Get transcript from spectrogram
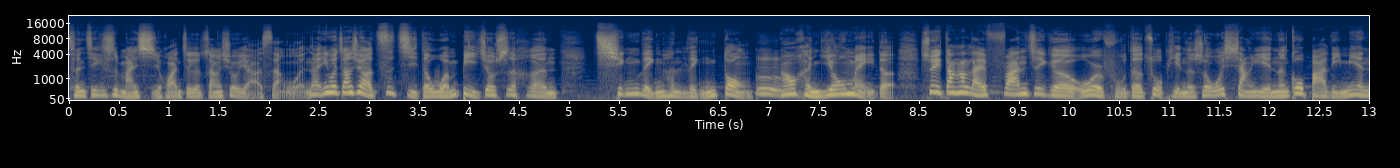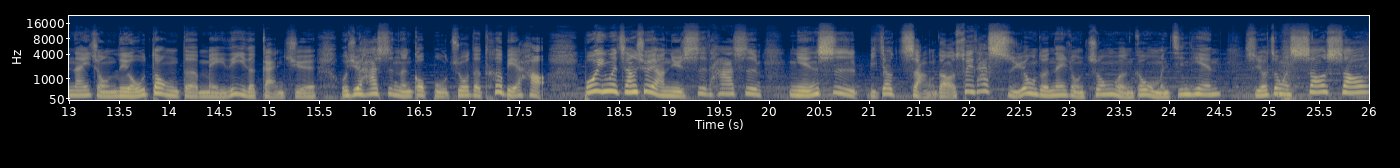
曾经是蛮喜欢这个张秀雅的散文，那因为张秀雅自己的文笔就是很轻灵、很灵动，嗯，然后很优美的，所以当他来翻这个伍尔夫的作品的时候，我想也能够把里面那一种流动的美丽的感觉，我觉得他是能够捕捉的特别好。不过因为张秀雅女士她是年事比较长的，所以她使用的那种中文跟我们今天使用中文稍稍。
